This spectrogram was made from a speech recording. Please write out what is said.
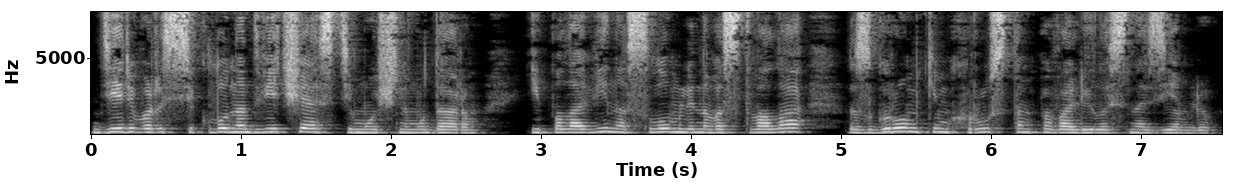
Дерево рассекло на две части мощным ударом, и половина сломленного ствола с громким хрустом повалилась на землю,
